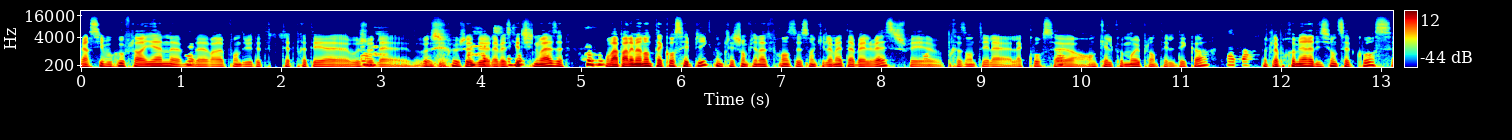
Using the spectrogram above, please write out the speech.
Merci beaucoup Floriane d'avoir répondu, d'être peut-être prêtée euh, au, jeu de la, de la basket chinoise. On va parler maintenant de ta course épique, donc les championnats de France de 100 km à Belvès. Je vais euh, présenter la, course euh, en quelques mots et planter le décor. Donc la première édition de cette course,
